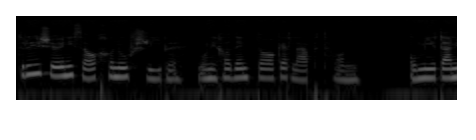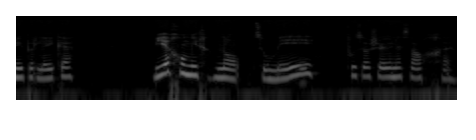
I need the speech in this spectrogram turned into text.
drei schöne Sachen aufschreiben, die ich an dem Tag erlebt habe, und mir dann überlegen, wie komme ich noch zu mehr von so schönen Sachen.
